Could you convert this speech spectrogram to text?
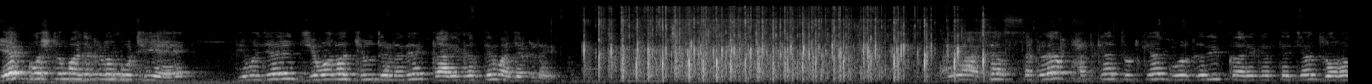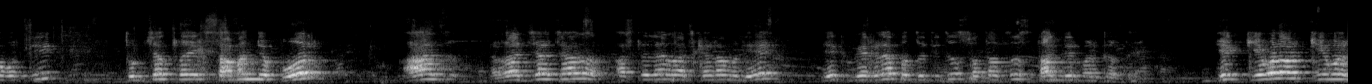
एक गोष्ट माझ्याकडे मोठी आहे ती म्हणजे जीवाला जीव देणारे कार्यकर्ते माझ्याकडे आहेत. आणि अशा सगळ्या फाटक्या तुटक्या गोरगरीब कार्यकर्त्याच्या जोरावरती तुमच्यातलं एक सामान्य पोर आज राज्याच्या असलेल्या राजकारणामध्ये एक वेगळ्या पद्धतीचं स्वतःच स्थान निर्माण करते हे केवळ केवळ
